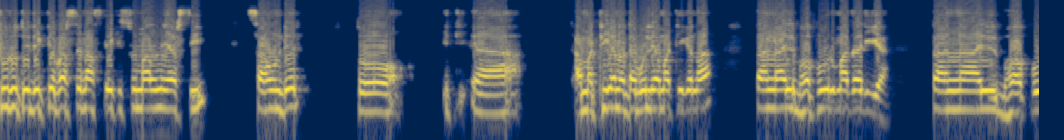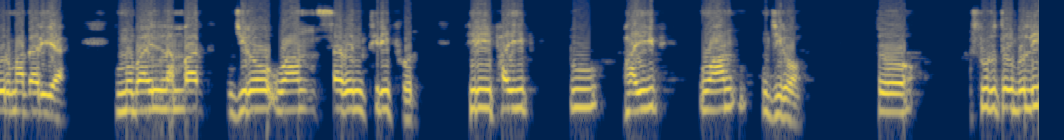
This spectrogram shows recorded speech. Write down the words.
শুরুতে দেখতে পাচ্ছেন আজকে কিছু মাল নিয়ে আসছি সাউন্ডের। তো আমার ঠিকানাটা বলি, আমার ঠিকানা Tangail Bhapur Madaria, Tangail Bhapur Madaria. Mobile number zero one seven three four, three five two five one zero. তো শুরুতেই বলি,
